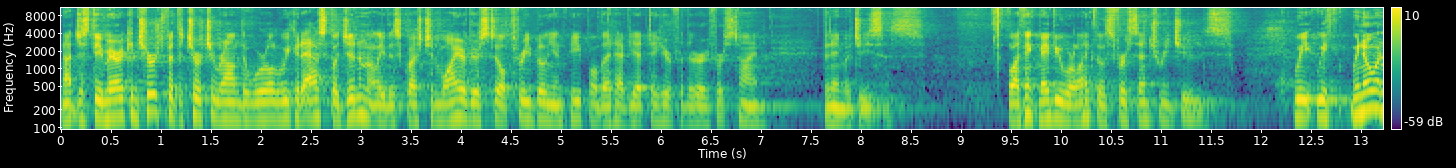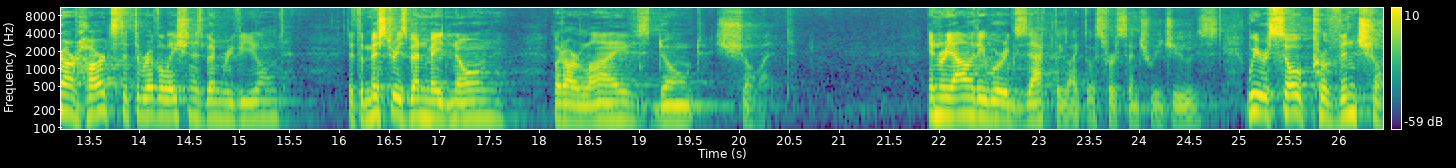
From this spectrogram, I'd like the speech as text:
not just the American church, but the church around the world, we could ask legitimately this question why are there still 3 billion people that have yet to hear for the very first time the name of Jesus? Well, I think maybe we're like those first century Jews. We, we, we know in our hearts that the revelation has been revealed, that the mystery has been made known, but our lives don't show it. In reality, we're exactly like those first century Jews. We are so provincial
